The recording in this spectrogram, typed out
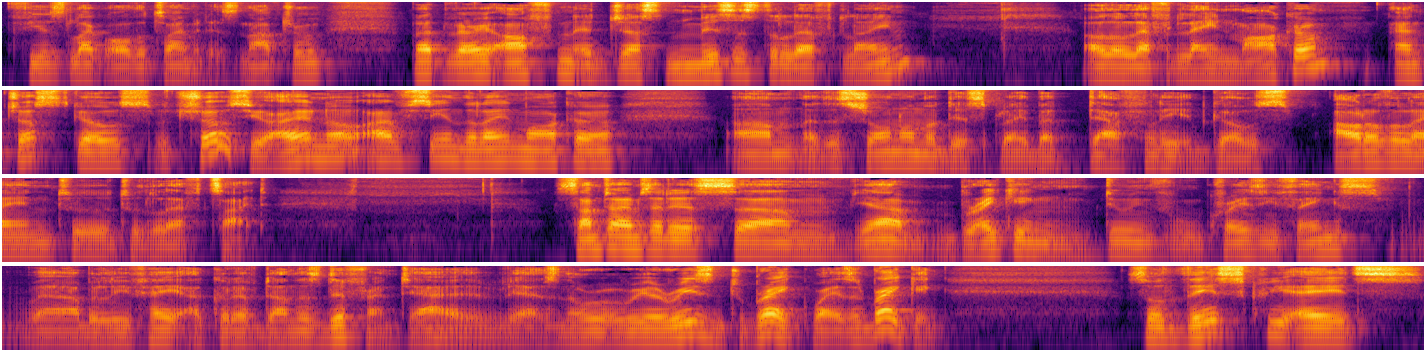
Feels like all the time. It is not true. But very often it just misses the left lane or the left lane marker and just goes, it shows you. I know I've seen the lane marker. Um, it is shown on the display, but definitely it goes out of the lane to, to the left side. Sometimes it is, um, yeah, braking, doing crazy things where I believe, hey, I could have done this different. Yeah, there's no real reason to brake. Why is it braking? So this creates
